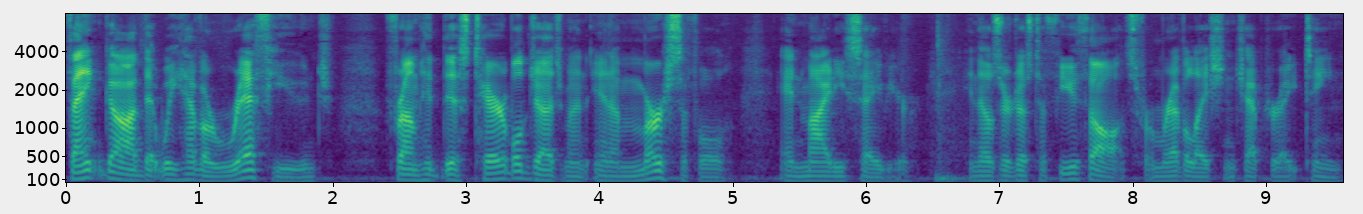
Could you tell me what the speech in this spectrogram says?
Thank God that we have a refuge from this terrible judgment in a merciful and mighty Savior. And those are just a few thoughts from Revelation chapter 18.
